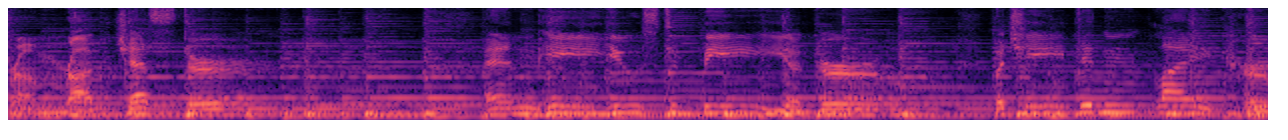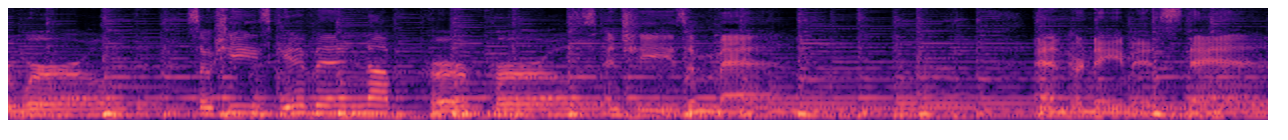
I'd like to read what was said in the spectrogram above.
from Rochester. And he used to be a girl, but she didn't like her world. So she's given up her pearls, and she's a man. Her name is Stan.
